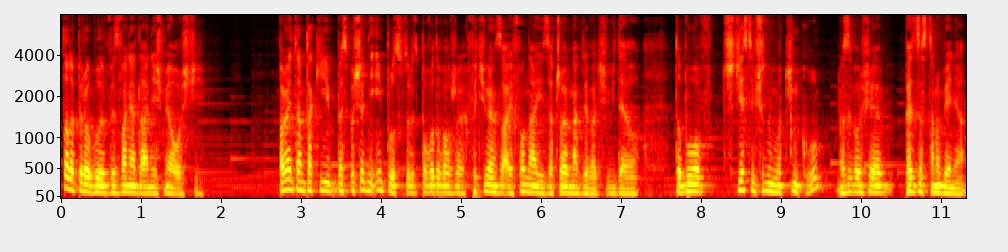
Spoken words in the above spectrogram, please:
To dopiero były wyzwania dla nieśmiałości. Pamiętam taki bezpośredni impuls, który spowodował, że chwyciłem za iPhone'a i zacząłem nagrywać wideo. To było w 37 odcinku, nazywał się Bez zastanowienia.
